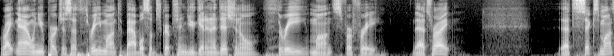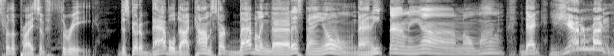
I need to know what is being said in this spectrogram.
Right now, when you purchase a three-month Babbel subscription, you get an additional three months for free. That's right. That's six months for the price of three. Just go to babbel.com and start babbling that Espanol, that Italiano, that German,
